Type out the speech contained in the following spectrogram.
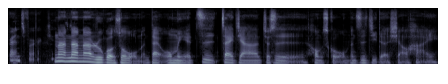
friends for 那那那，如果说我们带，我们也自在家就是 homeschool 我们自己的小孩，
